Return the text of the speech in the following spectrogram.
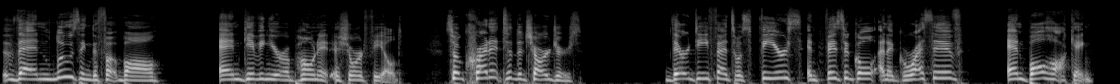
than losing the football and giving your opponent a short field. So, credit to the Chargers. Their defense was fierce and physical and aggressive and ball hawking.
